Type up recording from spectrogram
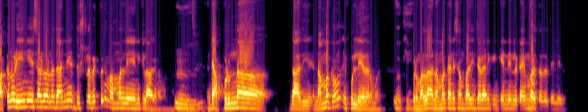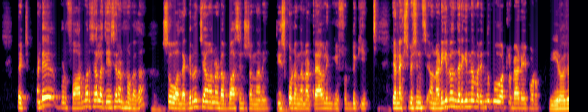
పక్కనోడు ఏం చేశాడు అన్న దాన్ని దృష్టిలో పెట్టుకుని మమ్మల్ని ఎనికి లాగడం. అంటే అప్పుడున్న దాది నమ్మకం ఇప్పుడు లేదనమాట ఇప్పుడు మళ్ళీ ఆ నమ్మకాన్ని సంపాదించడానికి ఇంకెన్ని టైం పడుతుందో తెలియదు. అంటే ఇప్పుడు ఫార్మర్స్ అలా చేశారంటున్నావు కదా. సో వాళ్ళ దగ్గర నుంచి ఏమన్నా డబ్బు ఆశించడం కానీ తీసుకోవడం కానీ ట్రావెలింగ్కి ఫుడ్కి ఏమైనా ఎక్స్ప్రెషన్స్ ఏమైనా అడిగడం జరిగిందా మరి ఎందుకు అట్లా బ్యాడ్ అయిపోవడం? ఈ రోజు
